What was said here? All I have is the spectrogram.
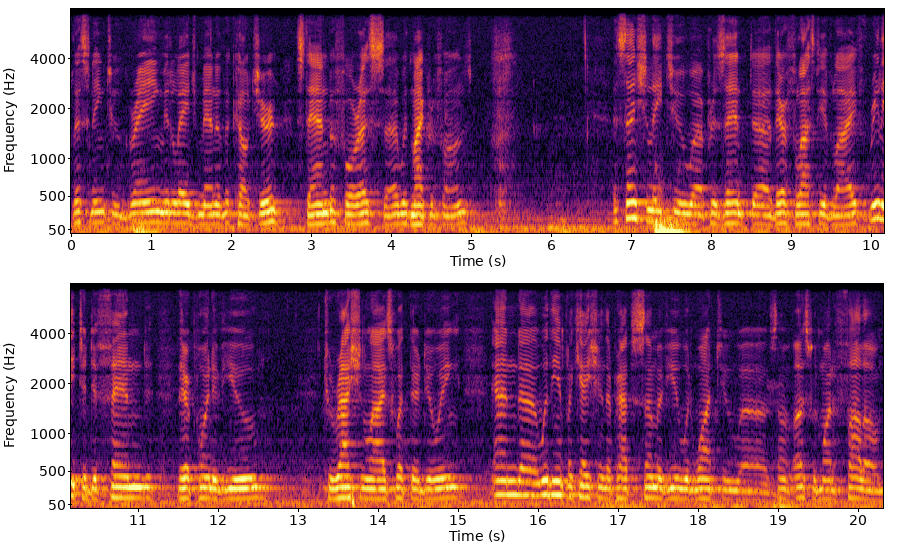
listening to graying middle aged men of the culture stand before us uh, with microphones, essentially to uh, present uh, their philosophy of life, really to defend their point of view, to rationalize what they're doing, and uh, with the implication that perhaps some of you would want to, uh, some of us would want to follow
